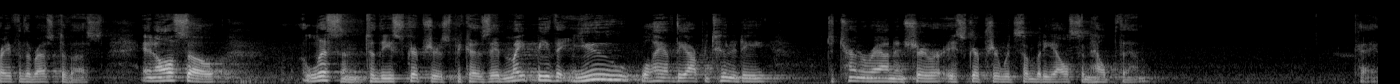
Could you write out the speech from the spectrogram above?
Pray for the rest of us. And also, listen to these scriptures because it might be that you will have the opportunity to turn around and share a scripture with somebody else and help them. Okay.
